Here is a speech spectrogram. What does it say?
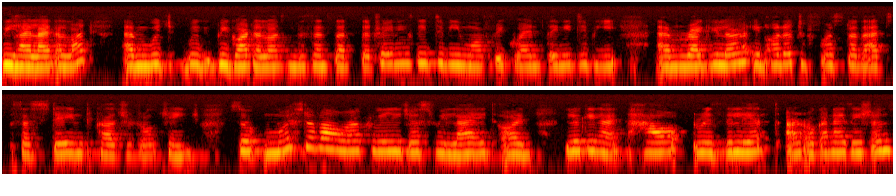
we highlight a lot, um, which we, we got a lot in the sense that the trainings need to be more frequent, they need to be um, regular in order to foster that sustained cultural change. So most of our work really just relied on looking at how resilient our organizations.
